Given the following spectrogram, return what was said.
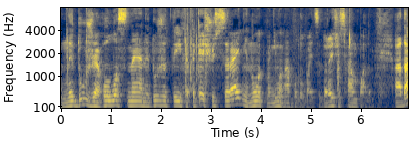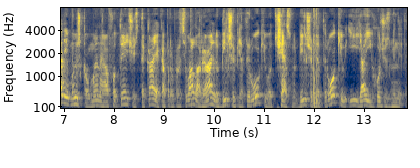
не дуже голосне, не дуже тихе, таке щось середнє. Ну от мені вона подобається. До речі, з хампадом. А далі мишка у мене Афоте, щось така, яка пропрацювала реально більше 5 років. От чесно, більше 5 років, і я її хочу змінити.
